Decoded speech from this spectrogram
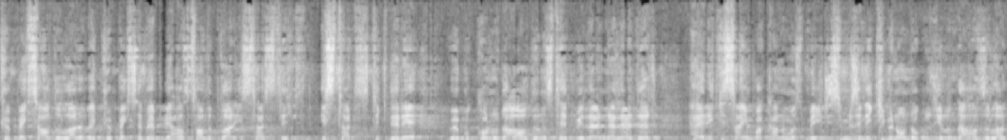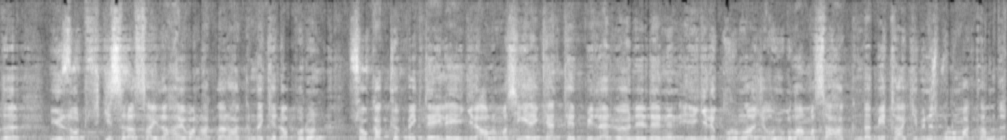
Köpek saldırıları ve köpek sebepli hastalıklar istatistik, istatistikleri ve bu konuda aldığınız tedbirler nelerdir? Her iki Sayın Bakanımız meclisimizin 2019 yılında hazırladığı 132 sıra sayılı hayvan hakları hakkındaki raporun sokak köpekleriyle ilgili alınması gereken tedbirler ve önerilerinin ilgili kurumlarca uygulanması hakkında bir takibiniz bulunmakta mıdır?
